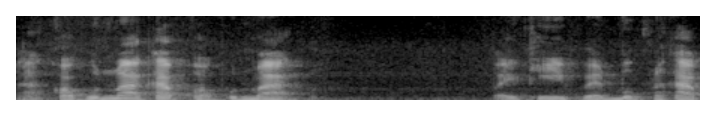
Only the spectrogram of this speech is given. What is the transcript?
อขอบคุณมากครับ ขอบคุณมาก ไปที่ Facebook นะครับ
